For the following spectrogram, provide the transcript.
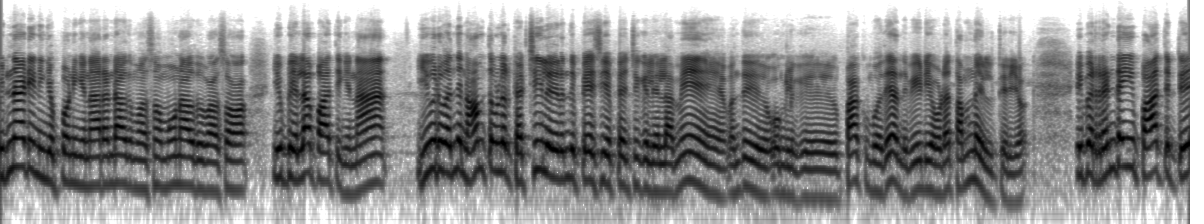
பின்னாடி நீங்கள் போனீங்கன்னா ரெண்டாவது மாதம் மூணாவது மாதம் இப்படியெல்லாம் பார்த்தீங்கன்னா இவர் வந்து நாம் தமிழர் கட்சியில் இருந்து பேசிய பேச்சுக்கள் எல்லாமே வந்து உங்களுக்கு பார்க்கும்போதே அந்த வீடியோவோட தம்னைல் தெரியும். இப்போ ரெண்டையும் பார்த்துட்டு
